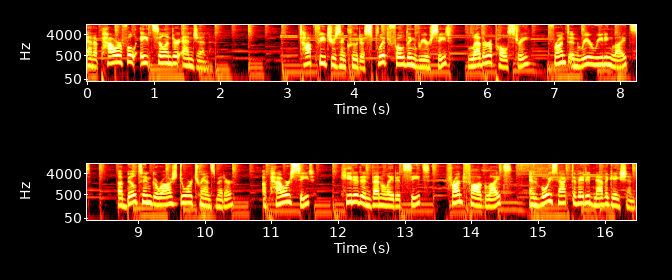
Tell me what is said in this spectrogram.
and a powerful eight-cylinder engine. Top features include a split folding rear seat, leather upholstery, front and rear reading lights, a built-in garage door transmitter, a power seat, heated and ventilated seats, front fog lights, and voice-activated navigation.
